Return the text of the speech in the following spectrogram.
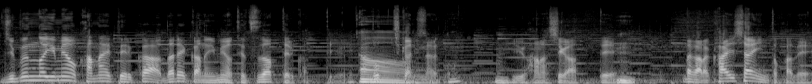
自分の夢を叶えてるか誰かの夢を手伝ってるかっていうねどっちかになるという話があって、うんだから会社員とかで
